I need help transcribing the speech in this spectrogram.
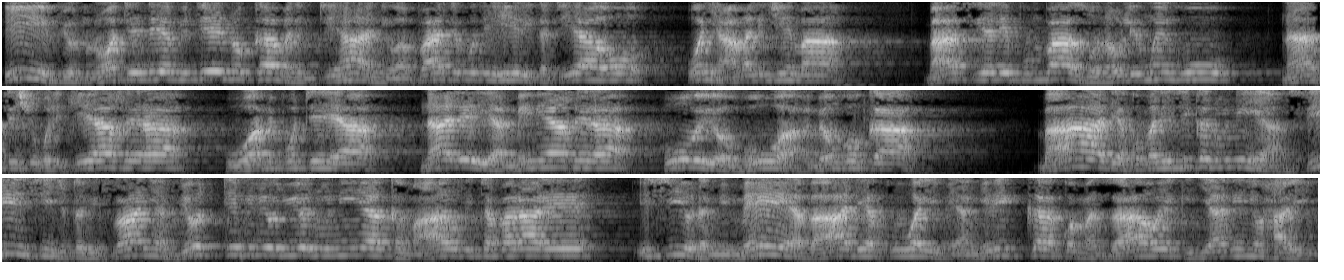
Hivyo tunawatendea vitendo kama ni mtihani wapate kudhihiri kati yao wenye amali njema. Basi aliyepumbazwa na ulimwengu na asishughulikia akhera huwa amepotea na aliyeamini akhera huyo huwa ameongoka. Baada ya kumalizika dunia, sisi tutavifanya vyote vilivyo juu ya dunia kama ardhi tambarare isiyo na mimea baada ya kuwa imeangirika kwa mazao ya kijani yenye uhai.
